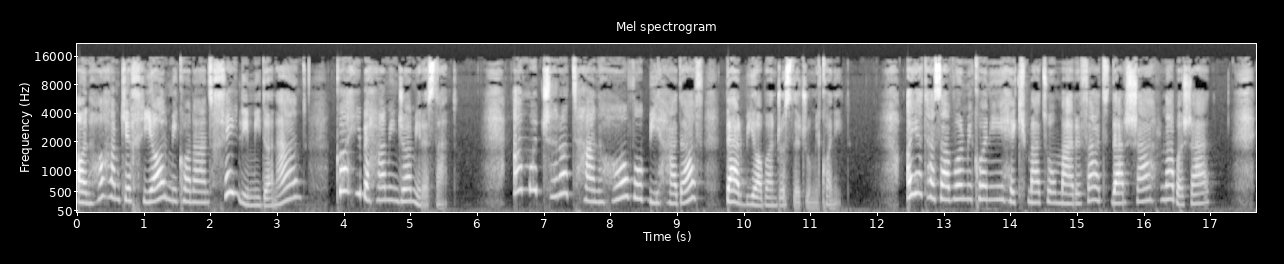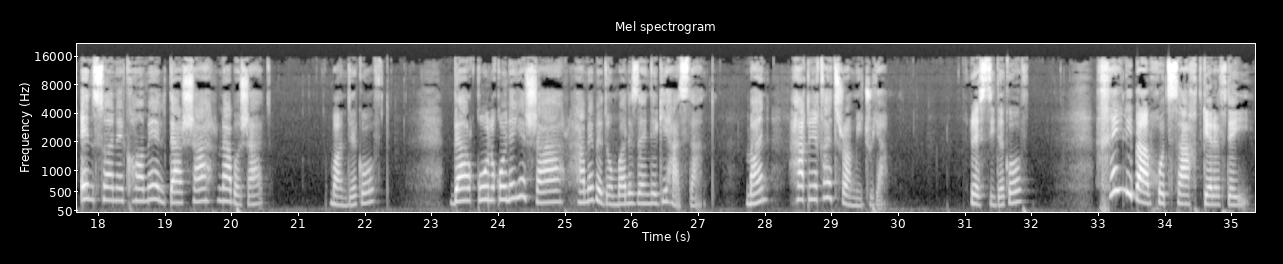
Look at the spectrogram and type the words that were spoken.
آنها هم که خیال می کنند خیلی می‌دانند گاهی به همین جا می رسند. اما چرا تنها و بی هدف در بیابان جستجو می کنید؟ آیا تصور می کنی حکمت و معرفت در شهر نباشد؟ انسان کامل در شهر نباشد؟ مانده گفت در قلقله شهر همه به دنبال زندگی هستند من حقیقت را می جویم رسیده گفت خیلی بر خود سخت گرفته ای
